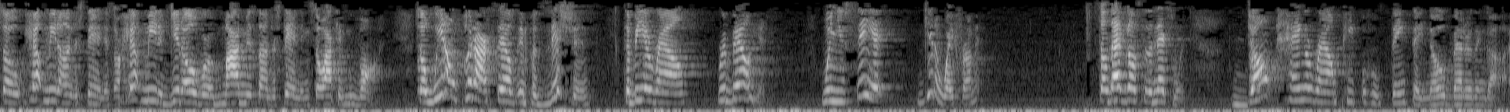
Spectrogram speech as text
so help me to understand this, or help me to get over my misunderstanding so I can move on. So we don't put ourselves in position to be around rebellion. When you see it, get away from it. So that goes to the next one. Don't hang around people who think they know better than God.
